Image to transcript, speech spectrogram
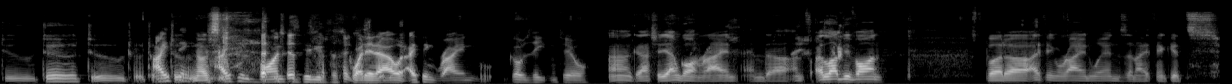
Do, do, do, do, do, I think no, I think Vaughn continues to sweat it out. I think Ryan goes eight and two. Oh, gotcha. Yeah, I'm going Ryan, and uh, I love you, Vaughn, but uh, I think Ryan wins, and I think it's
